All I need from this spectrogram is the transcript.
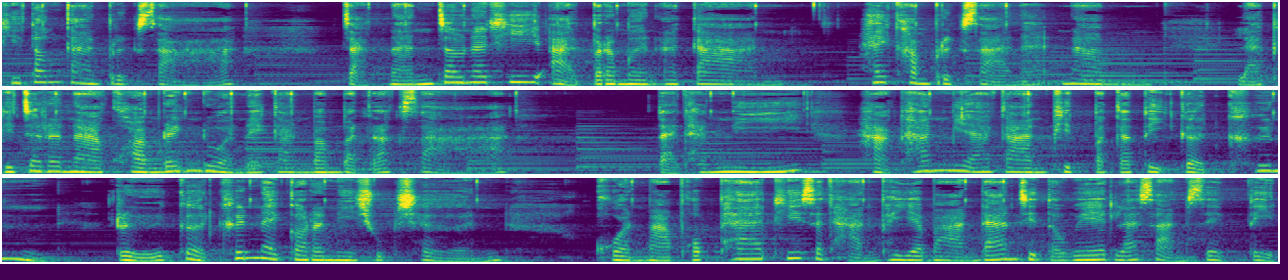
ที่ต้องการปรึกษา จากนั้นเจ้าหน้าที่อาจประเมินอาการ ให้คำปรึกษาแนะนำและพิจารณาความเร่งด่วนในการบำบัดรักษา แต่ทั้งนี้หากท่านมีอาการผิดปกติเกิดขึ้น หรือเกิดขึ้นในกรณีฉุกเฉิน ควรมาพบแพทย์ที่สถานพยาบาลด้านจิตเวชและสารเสพติด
